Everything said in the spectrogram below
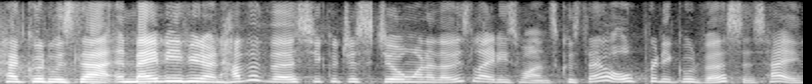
How good was that? And maybe if you don't have a verse, you could just steal one of those ladies' ones because they're all pretty good verses, hey.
